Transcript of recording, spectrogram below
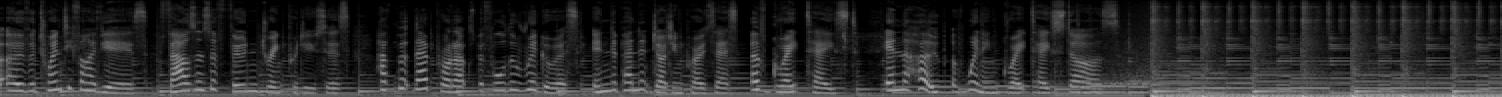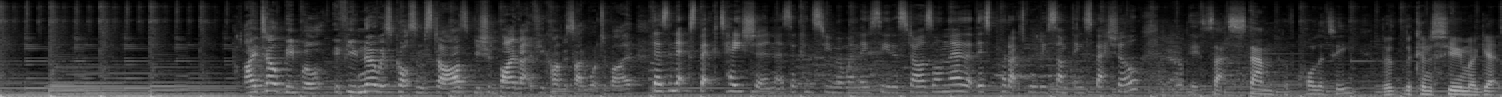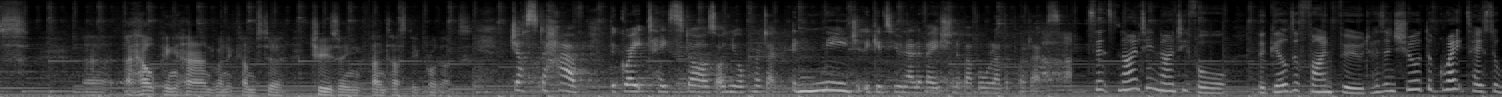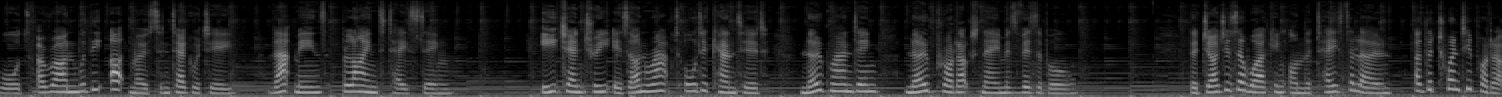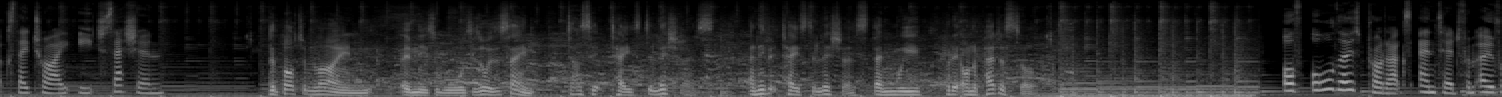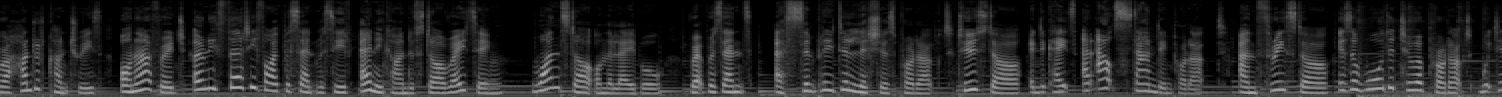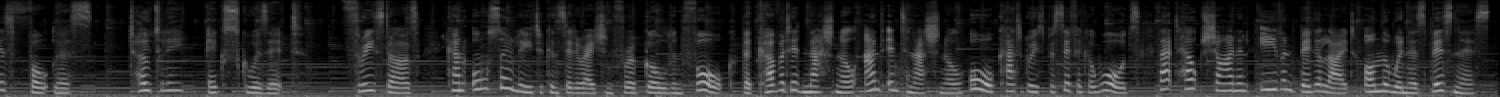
For over 25 years, thousands of food and drink producers have put their products before the rigorous, independent judging process of Great Taste in the hope of winning Great Taste stars. I tell people if you know it's got some stars, you should buy that if you can't decide what to buy. There's an expectation as a consumer when they see the stars on there that this product will do something special. It's that stamp of quality. The, the consumer gets uh, a helping hand when it comes to choosing fantastic products. Just to have the great taste stars on your product immediately gives you an elevation above all other products. Since 1994, the Guild of Fine Food has ensured the Great Taste Awards are run with the utmost integrity. That means blind tasting. Each entry is unwrapped or decanted, no branding, no product name is visible. The judges are working on the taste alone of the 20 products they try each session. The bottom line in these awards is always the same. Does it taste delicious? And if it tastes delicious, then we put it on a pedestal. Of all those products entered from over 100 countries, on average, only 35% receive any kind of star rating. One star on the label represents a simply delicious product. Two star indicates an outstanding product. And three star is awarded to a product which is faultless, totally exquisite. Three stars can also lead to consideration for a Golden Fork, the coveted national and international or category specific awards that help shine an even bigger light on the winner's business.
